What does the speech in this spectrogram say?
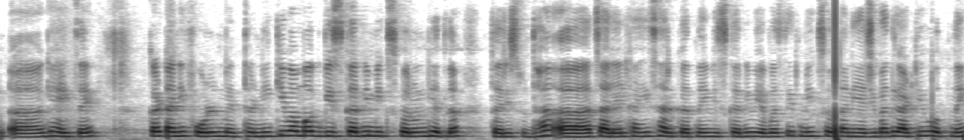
घ्यायचं आहे कट आणि फोल्ड मेथडनी किंवा मग विस्करनी मिक्स करून घेतलं तरीसुद्धा चालेल. काहीच हरकत नाही. विस्करनी व्यवस्थित मिक्स होतं आणि अजिबात गाठी होत नाही.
